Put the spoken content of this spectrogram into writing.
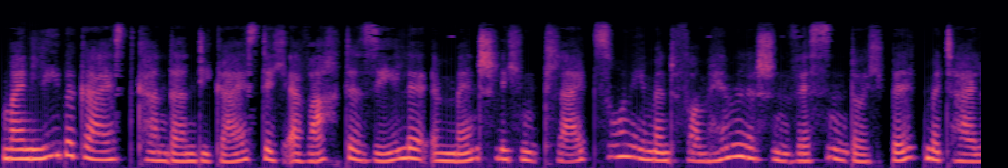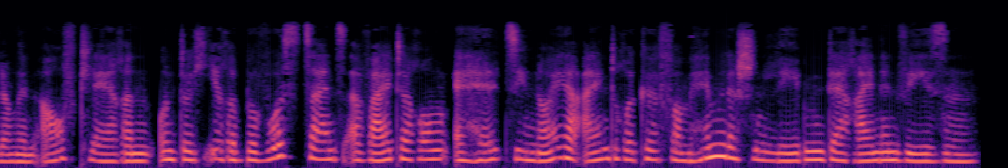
Mein Liebegeist kann dann die geistig erwachte Seele im menschlichen Kleid zunehmend vom himmlischen Wissen durch Bildmitteilungen aufklären und durch ihre Bewusstseinserweiterung erhält sie neue Eindrücke vom himmlischen Leben der reinen Wesen.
